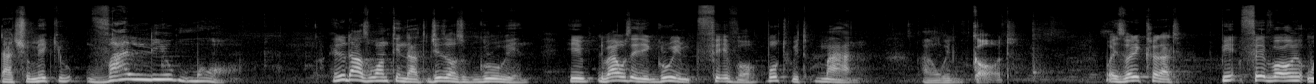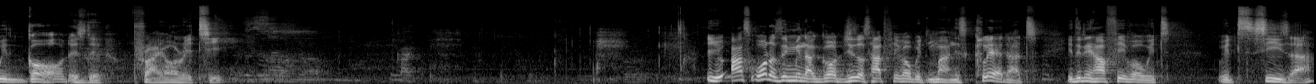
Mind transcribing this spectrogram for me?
that should make you value more. You know, that's one thing that Jesus grew in. He, the Bible says he grew in favor both with man and with God. But it's very clear that favor with God is the priority. You ask, what does it mean that God, Jesus had favor with man? It's clear that he didn't have favor with, with Caesar.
